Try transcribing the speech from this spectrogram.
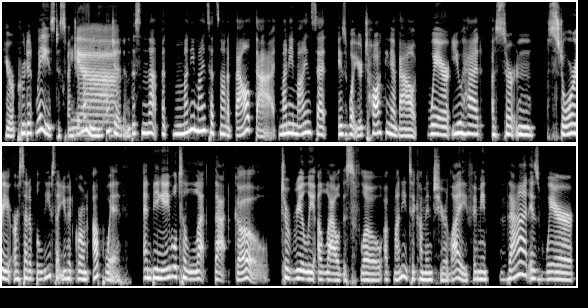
here are prudent ways to spend your yeah. money and budget and this and that. But money mindset's not about that. Money mindset is what you're talking about, where you had a certain story or set of beliefs that you had grown up with and being able to let that go to really allow this flow of money to come into your life. I mean, that is where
